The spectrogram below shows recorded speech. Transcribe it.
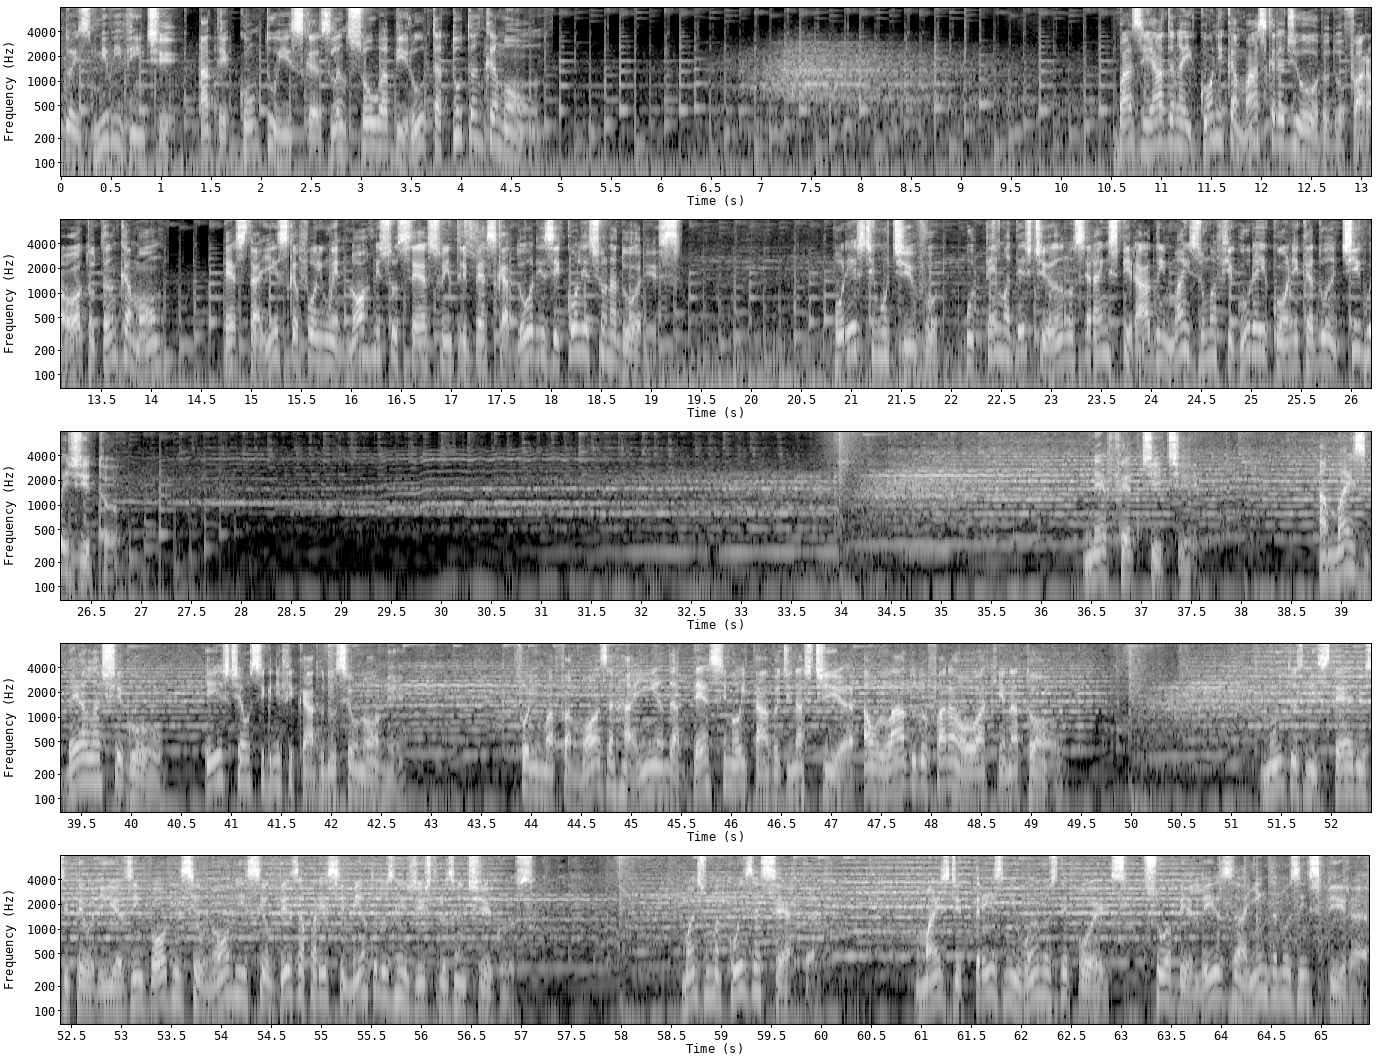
Em 2020, a Deconto Iscas lançou a biruta Tutankhamon. Baseada na icônica máscara de ouro do faraó Tutankhamon, esta isca foi um enorme sucesso entre pescadores e colecionadores. Por este motivo, o tema deste ano será inspirado em mais uma figura icônica do Antigo Egito. Nefertiti. A mais bela chegou. Este é o significado do seu nome. Foi uma famosa rainha da 18ª dinastia, ao lado do faraó Akhenaton. Muitos mistérios e teorias envolvem seu nome e seu desaparecimento dos registros antigos. Mas uma coisa é certa: mais de 3 mil anos depois, sua beleza ainda nos inspira.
